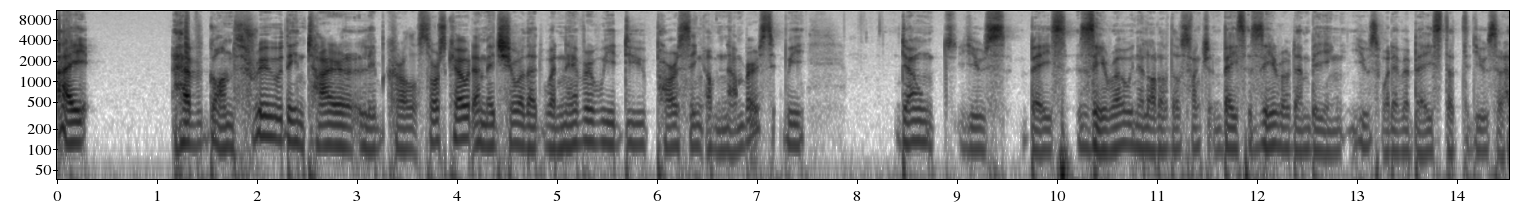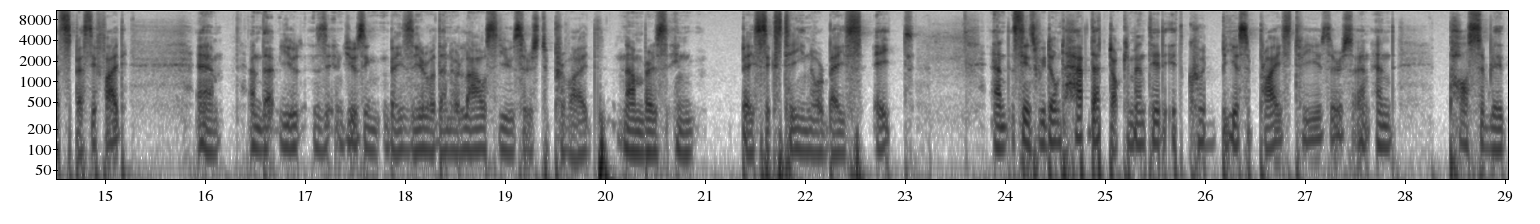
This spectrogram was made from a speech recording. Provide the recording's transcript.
I have gone through the entire libcurl source code and made sure that whenever we do parsing of numbers, we don't use base zero in a lot of those functions. Base zero then being use whatever base that the user has specified. Um, and that using base zero then allows users to provide numbers in base 16 or base 8. And since we don't have that documented, it could be a surprise to users and, and possibly,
